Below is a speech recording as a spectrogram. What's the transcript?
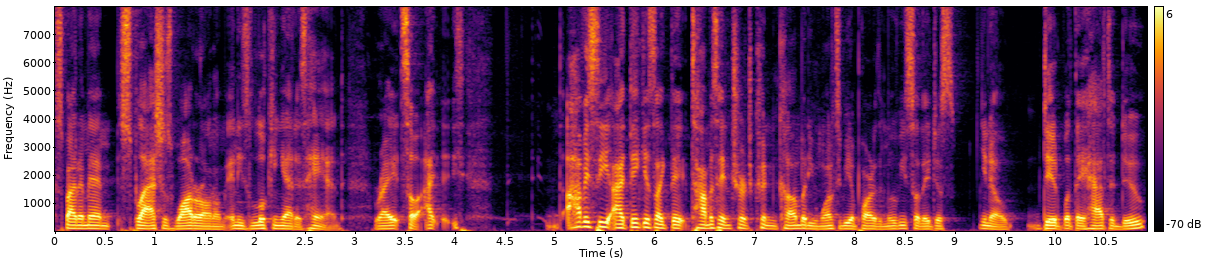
Spider-Man splashes water on him and he's looking at his hand, right? So I obviously I think it's like they Thomas Haden Church couldn't come, but he wanted to be a part of the movie, so they just you know did what they had to do.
